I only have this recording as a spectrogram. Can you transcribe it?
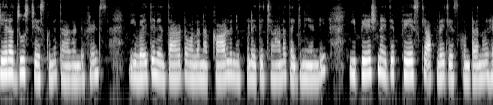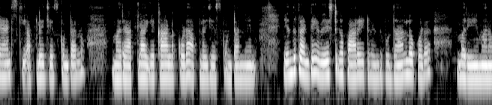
కీరా జ్యూస్ చేసుకుని తాగండి ఫ్రెండ్స్. ఇవైతే నేను తాగటం వల్ల నా కాళ్ళు నొప్పులు అయితే చాలా తగ్గినాయండి. ఈ పేస్ట్ని అయితే ఫేస్కి అప్లై చేసుకుంటాను హ్యాండ్స్కి అప్లై చేసుకుంటాను. మరి అట్లాగే కాళ్ళకు కూడా అప్లై చేసుకుంటాను నేను. ఎందుకంటే వేస్ట్గా పారేయటం ఎందుకు? దానిలో కూడా మరి మనం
